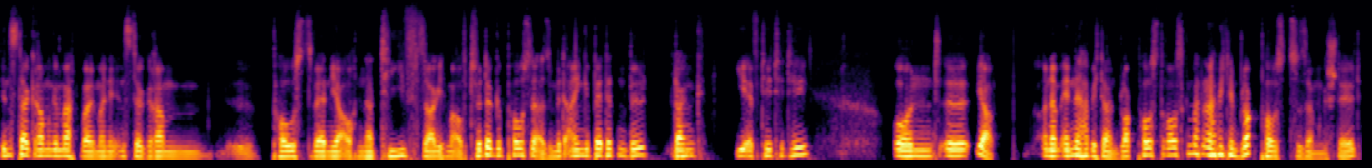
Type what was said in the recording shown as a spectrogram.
Instagram gemacht, weil meine Instagram-Posts werden ja auch nativ, sage ich mal, auf Twitter gepostet, also mit eingebetteten Bild, dank IFTTT. Und äh, ja, und am Ende habe ich da einen Blogpost draus gemacht und habe ich den Blogpost zusammengestellt.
